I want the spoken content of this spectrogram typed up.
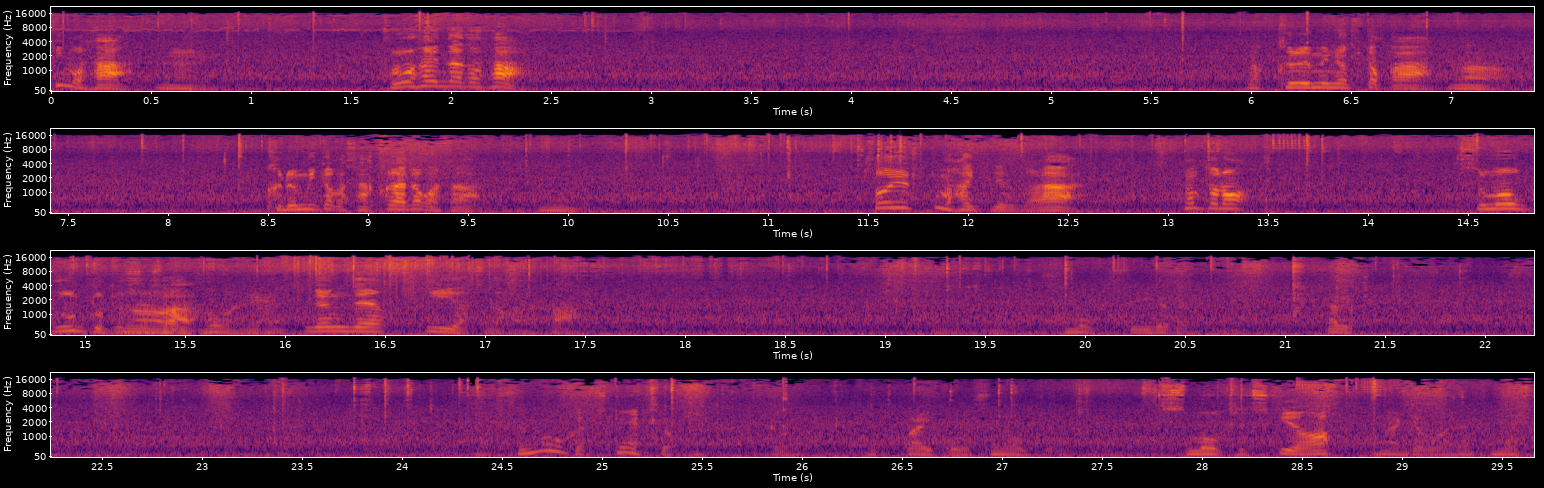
木もさこの辺だとさ、まあ、くるみの木とかうん。まくるみとか桜とかさあそういう木も入ってるから本当のスモークウッドとしてうんさね。全然いいやつだからさ。スモーク好きだからね。スモークが好きな人？いっぱいこうスモーク。スモーク好きよ。なんかこれスモーク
